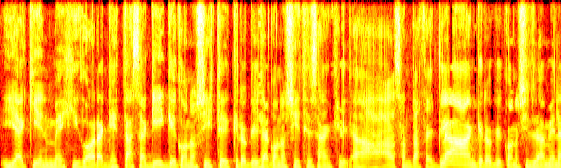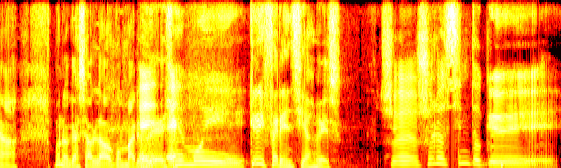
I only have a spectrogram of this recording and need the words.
y aquí en México. Ahora que estás aquí, que conociste, creo que ya conociste a, Santa Fe Clan, creo que conociste también a. Bueno, que has hablado con varios de Es, ellos. es muy. ¿Qué diferencias ves? Yo, yo lo siento que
